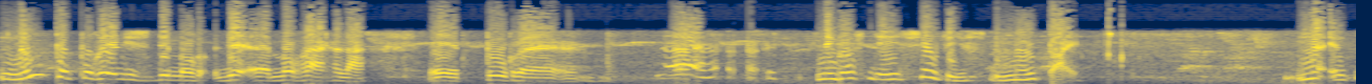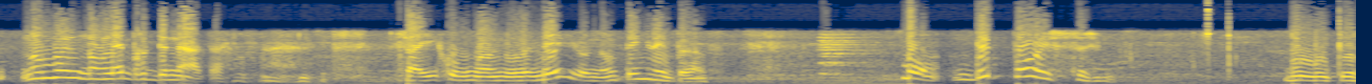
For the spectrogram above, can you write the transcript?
não por, por eles demor, de, uh, morar lá, é, por uh, uh, negócio de serviço do meu pai. Não, não, não lembro de nada. Saí com um ano e meio, não tenho lembrança. Bom, depois de muitos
